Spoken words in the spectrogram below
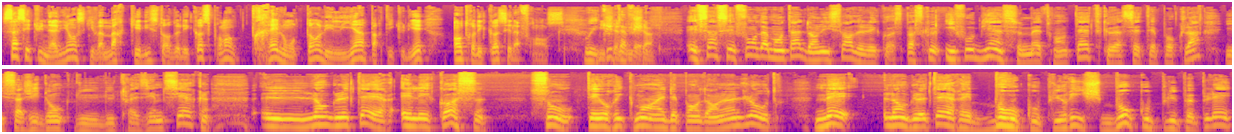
Ça, c'est une alliance qui va marquer l'histoire de l'Écosse pendant très longtemps, les liens particuliers entre l'Écosse et la France. Oui, tout à fait. Et ça, c'est fondamental dans l'histoire de l'Écosse, parce qu'il faut bien se mettre en tête qu'à cette époque-là, il s'agit donc du, XIIIe siècle, l'Angleterre et l'Écosse sont théoriquement indépendants l'un de l'autre, mais l'Angleterre est beaucoup plus riche, beaucoup plus peuplée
